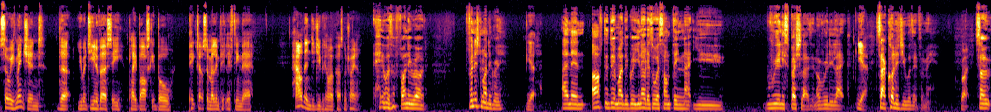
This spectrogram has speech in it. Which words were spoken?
So we've mentioned that you went to university, played basketball, picked up some Olympic lifting there. How then did you become a personal trainer? It was a funny road. Finished my degree. Yeah. And then after doing my degree, you know, there's always something that you really specialize in or really like. Yeah. Psychology was it for me. Right. So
